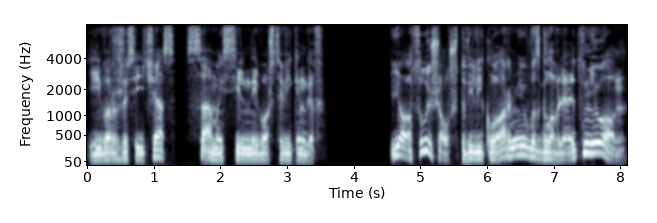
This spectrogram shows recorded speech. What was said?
Ивар же сейчас самый сильный вождь викингов». «Я слышал, что великую армию возглавляет не он».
